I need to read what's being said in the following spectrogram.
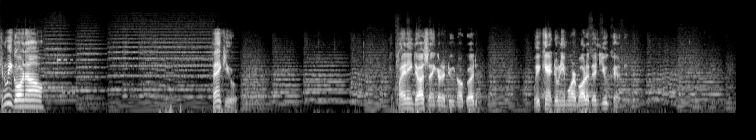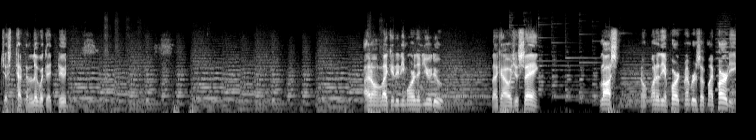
Can we go now? Thank you. Complaining to us ain't gonna do no good. We can't do any more about it than you can. Just have to live with it, dude. I don't like it any more than you do. Like I was just saying. Lost you know, one of the important members of my party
